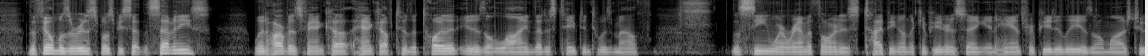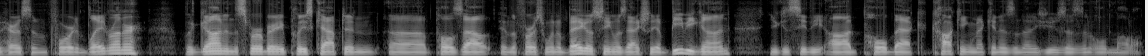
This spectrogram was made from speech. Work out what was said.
the film was originally supposed to be set in the 70s. When Harvey is fancu- handcuffed to the toilet, it is a lime that is taped into his mouth. The scene where Ramathorn is typing on the computer and saying enhance repeatedly is an homage to Harrison Ford and Blade Runner. The gun in the Spurbury police captain uh, pulls out in the first Winnebago scene was actually a BB gun. You can see the odd pullback cocking mechanism that is used as an old model.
